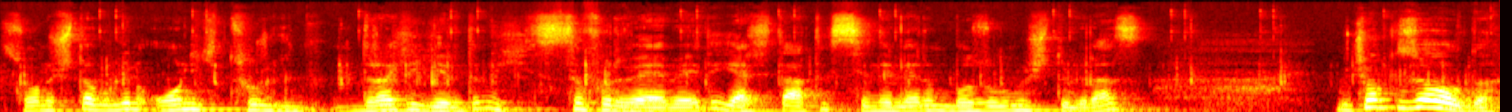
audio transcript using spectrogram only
sonuçta bugün 12 tur Draki girdim. 0 VB'ydi. Gerçekten artık sinirlerim bozulmuştu biraz. Bu çok güzel oldu.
